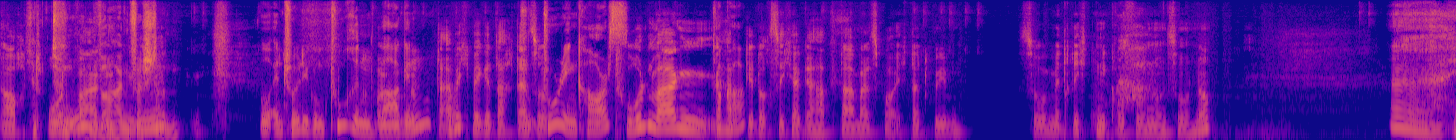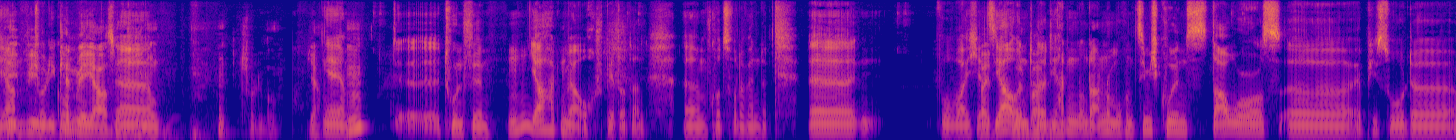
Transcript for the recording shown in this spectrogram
auch Ich habe Tonwagen Mhm. verstanden. oh, Entschuldigung, Tourenwagen. Da habe ich mir gedacht, also Touring Cars. Tonwagen Tocker. habt ihr doch sicher gehabt damals bei euch da drüben. So mit Richtmikrofonen und so, ne? Äh, ja, wie, wie, Entschuldigung. Kennen wir ja aus dem Äh, Kino. Entschuldigung. Ja. Ja, ja. Hm? äh, Tonfilm. Mhm, ja, hatten wir auch später dann, ähm, kurz vor der Wende. Äh, wo war ich jetzt? Bei ja, und äh, die hatten unter anderem auch einen ziemlich coolen Star Wars äh, Episode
